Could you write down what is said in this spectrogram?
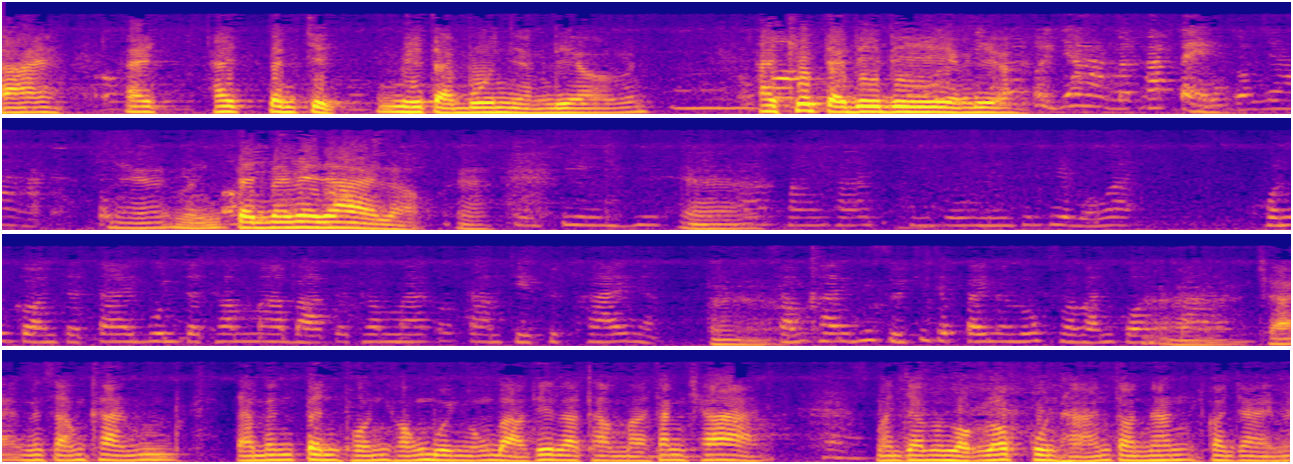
ท้าย ให้ให้เป็นจิตมีแต่บุญอย่างเดียวมันให้คิดแต่ดีๆอย่างเดียว ก็ยากนะคะ แต่งก็ยากมันเป็นไปไม่ได้หรอกจริงฟังพระอีกองนึงที่เทศบอกว่า คนก่อนจะตายบุญจะทำมาบาปจะทำมาก็ตามจิตสุดท้ายเนี่ยสำคัญที่สุดที่จะไปนรกสวรรค์ก่อนตายใช่ มันสำคัญแต่มันเป็นผลของบุญของบาปที่เราทำมาทั้งชาติ มันจะมาบอกลบคุณหารตอนนั้นเข้าใจไหม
